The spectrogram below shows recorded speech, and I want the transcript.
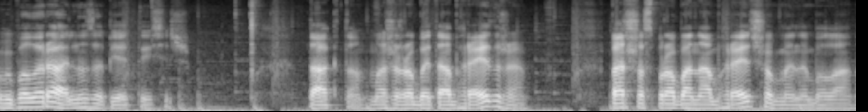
Випало реально за 5000. Так то, може робити апгрейд вже? Перша спроба на апгрейд, щоб в мене була.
